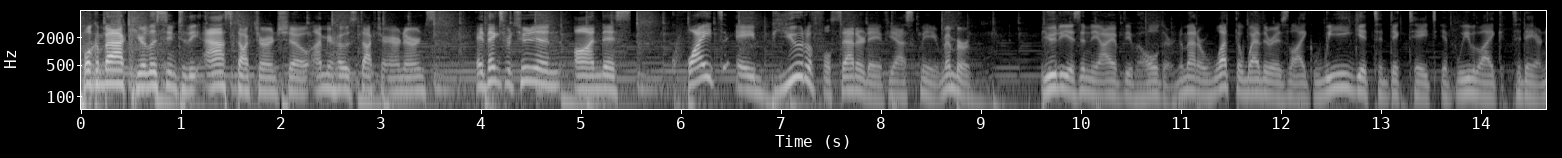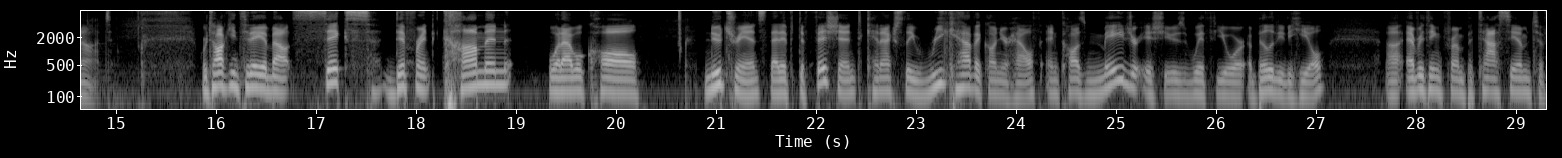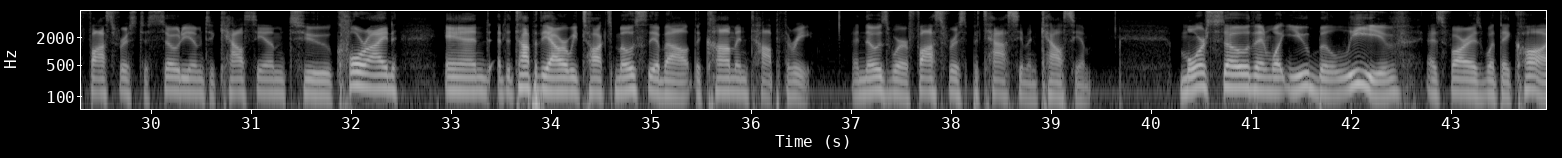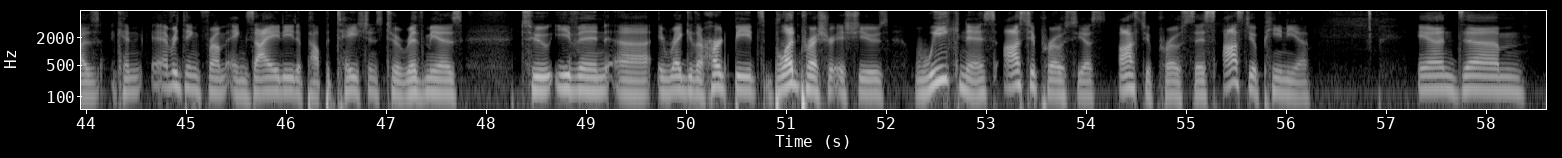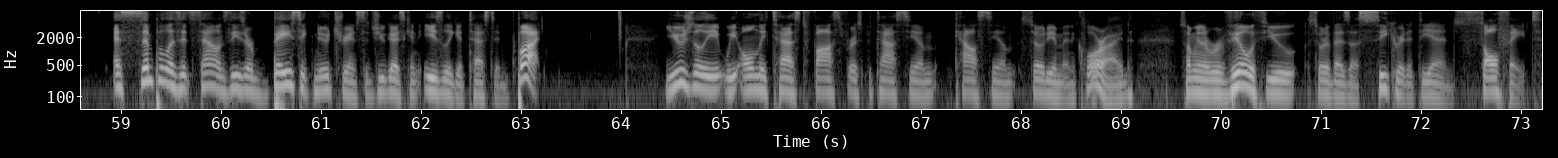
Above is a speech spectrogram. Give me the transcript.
Welcome back. You're listening to the Ask Dr. Ernst Show. I'm your host, Dr. Aaron Ernst. Hey, thanks for tuning in on this quite a beautiful Saturday, if you ask me. Remember, Beauty is in the eye of the beholder. No matter what the weather is like, we get to dictate if we like today or not. We're talking today about six different common, what I will call nutrients that, if deficient, can actually wreak havoc on your health and cause major issues with your ability to heal. Uh, everything from potassium to phosphorus to sodium to calcium to chloride. And at the top of the hour, we talked mostly about the common top three, and those were phosphorus, potassium, and calcium more so than what you believe as far as what they cause can everything from anxiety to palpitations to arrhythmias to even uh, irregular heartbeats blood pressure issues weakness osteoporosis osteoporosis osteopenia. And um, as simple as it sounds these are basic nutrients that you guys can easily get tested. But usually we only test phosphorus potassium calcium sodium and chloride. So I'm going to reveal with you, sort of as a secret at the end, sulfate.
